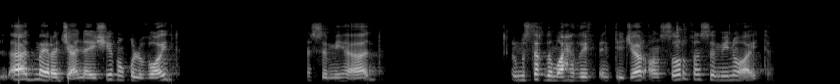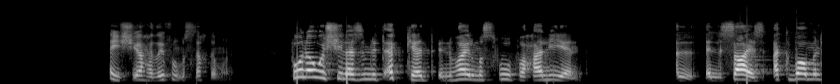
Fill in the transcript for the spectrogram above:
ال add ما يرجع لنا أي شيء فنقول void. نسميها add المستخدم راح يضيف integer عنصر فنسميه new item أي شيء راح يضيفه المستخدم هنا. فهنا أول شيء لازم نتأكد انه هاي المصفوفة حاليا ال size أكبر من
